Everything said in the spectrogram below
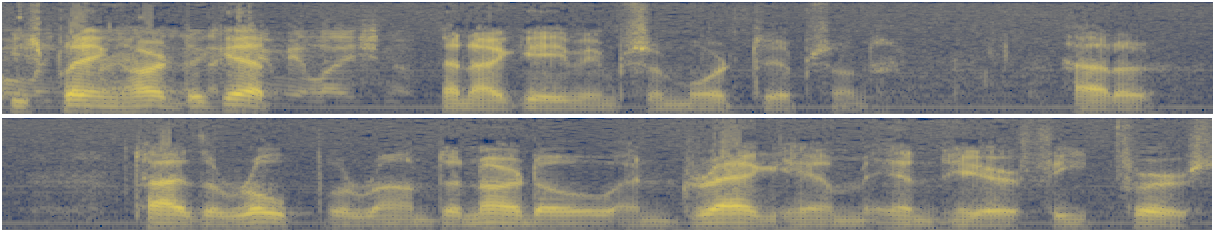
He's playing hard to get. And I gave him some more tips on how to tie the rope around Donardo and drag him in here feet first.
